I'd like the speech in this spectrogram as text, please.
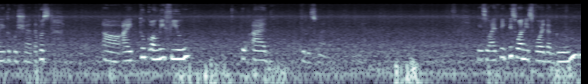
Ganito po siya. Tapos, uh, I took only few to add to this one. Okay, so I think this one is for the groom.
